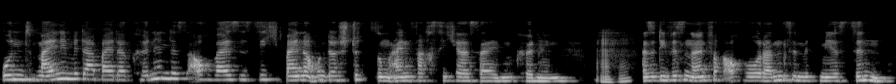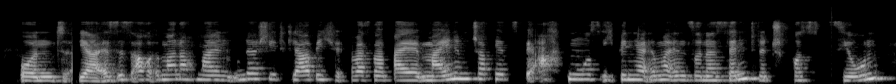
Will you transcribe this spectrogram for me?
und meine Mitarbeiter können das auch, weil sie sich bei einer Unterstützung einfach sicher sein können. Mhm. Also die wissen einfach auch, woran sie mit mir sind. Und ja, es ist auch immer noch mal ein Unterschied, glaube ich, was man bei meinem Job jetzt beachten muss. Ich bin ja immer in so einer Sandwich-Position.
